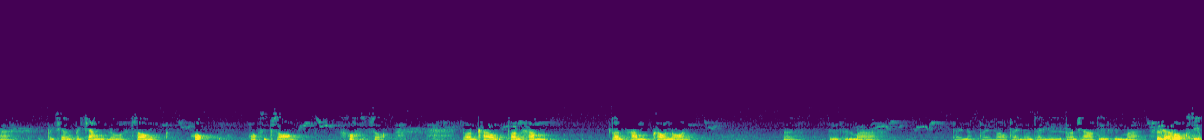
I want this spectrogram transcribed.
นะไปเชิงไปช่างดูสองหกหกสิบสองหกสิบสองตอนเข้าตอนค่ำตอนค่ำเข้านอนอตื่นขึ้นมาถ่หนักถ่เบาถ่ายโน่นถ่นี้ตอนเช้าตื่นขึ้นมาเหลือหกสิบ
